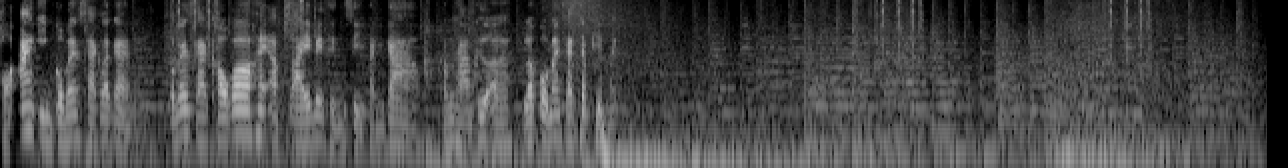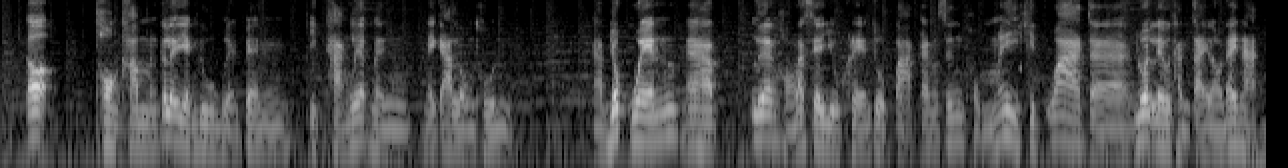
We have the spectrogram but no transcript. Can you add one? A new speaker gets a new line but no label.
ขออ้างอิง Goldman Sachs แล้วกัน Goldman Sachs เขาก็ให้อัพไซด์ไปถึง 4,900คำถามคือเออแล้ว Goldman Sachs จะผิดไหมก็ทองคำมันก็เลยยังดูเหมือนเป็นอีกทางเลือกหนึ่งในการลงทุนนะครับยกเว้นนะครับ เรื่องของรัสเซียยูเครนจูบปากกัน ซึ่งผมไม่คิดว่าจะรวดเร็วทันใจเราได้นัก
